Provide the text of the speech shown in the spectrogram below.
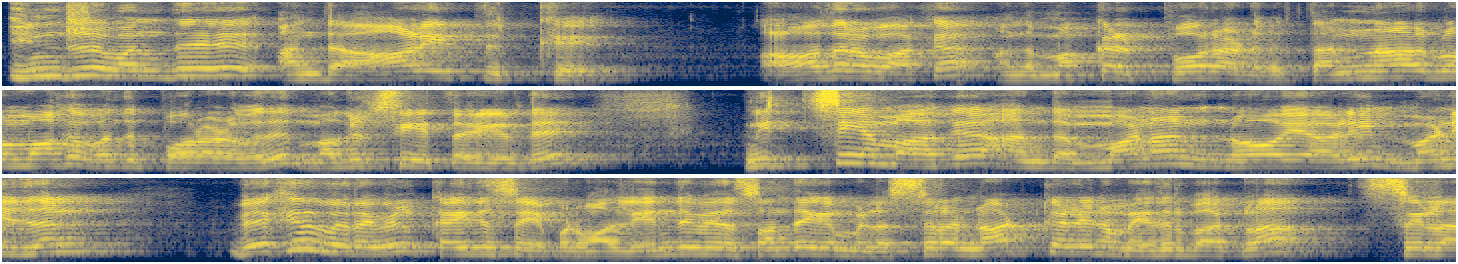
இன்று வந்து அந்த ஆலயத்திற்கு ஆதரவாக அந்த மக்கள் போராடுவது தன்னார்வமாக வந்து போராடுவது மகிழ்ச்சியை தருகிறது. நிச்சயமாக அந்த மனநோயாளி மனிதன் வெகு விரைவில் கைது செய்யப்படும். அதில் எந்தவித சந்தேகமும் இல்லை. சில நாட்களில் நம்ம எதிர்பார்க்கலாம். சில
